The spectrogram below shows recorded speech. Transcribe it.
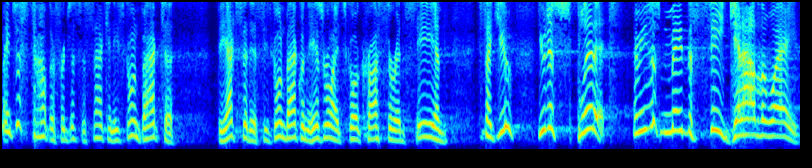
I mean, just stop there for just a second. He's going back to the Exodus. He's going back when the Israelites go across the Red Sea, and he's like, You, you just split it. I mean, you just made the sea get out of the way.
